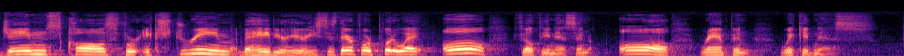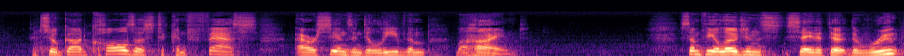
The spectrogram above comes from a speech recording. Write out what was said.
James calls for extreme behavior here. He says, Therefore, put away all filthiness and all rampant wickedness. And so God calls us to confess our sins and to leave them behind. Some theologians say that the, the root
